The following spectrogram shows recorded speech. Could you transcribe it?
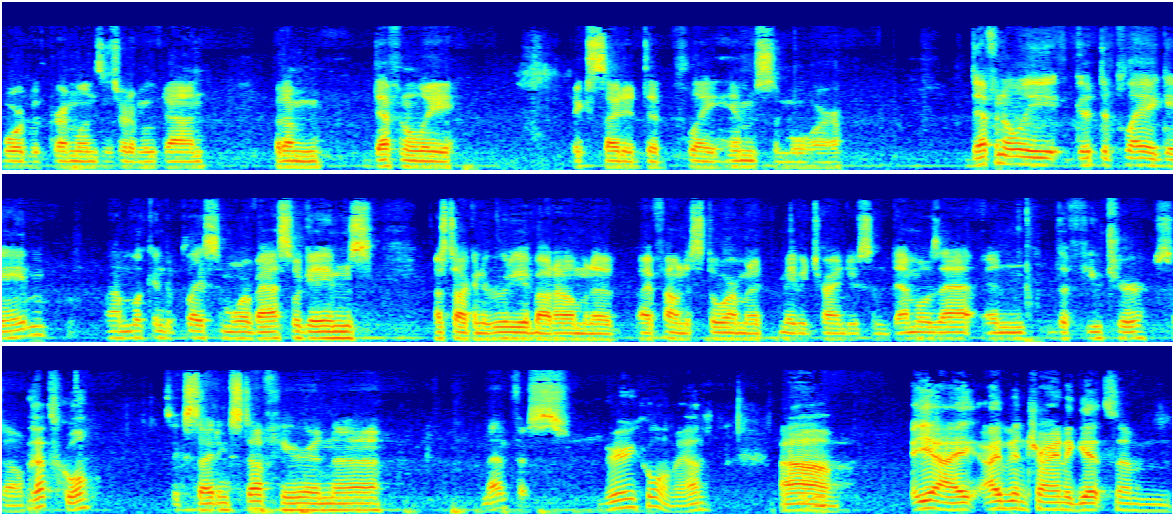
bored with Gremlins, and sort of moved on. But I'm definitely excited to play him some more. Definitely good to play a game. I'm looking to play some more Vassal games. I was talking to Rudy about how I'm gonna. I found a store I'm gonna maybe try and do some demos at in the future. So That's cool. it's exciting stuff here in uh, Memphis. Very cool, man. Um, yeah, I, I've been trying to get some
